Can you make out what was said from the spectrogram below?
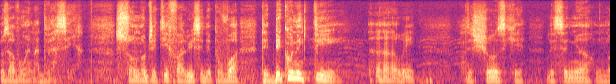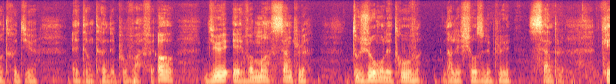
nous avons un adversaire. Son objectif à lui, c'est de pouvoir te déconnecter. Ah oui, des choses qui le Seigneur, notre Dieu, est en train de pouvoir faire. Oh, Dieu est vraiment simple. Toujours on le trouve dans les choses les plus simples. Que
